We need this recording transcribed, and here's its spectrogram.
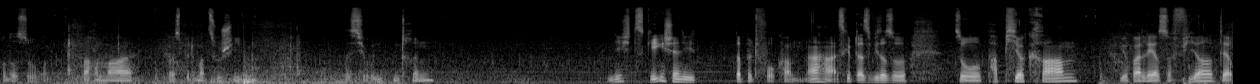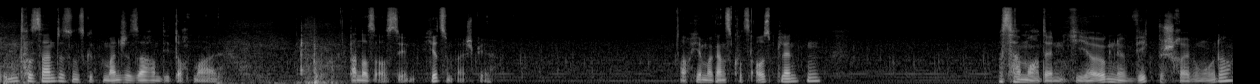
untersuchen. Machen mal, das bitte mal zuschieben. Ist hier unten drin? Nichts. Gegenstände, die doppelt vorkommen. Aha, es gibt also wieder so, so Papierkram, wie bei Layer Sophia, der uninteressant ist. Und es gibt manche Sachen, die doch mal anders aussehen. Hier zum Beispiel. Auch hier mal ganz kurz ausblenden. Was haben wir denn hier? Irgendeine Wegbeschreibung, oder?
